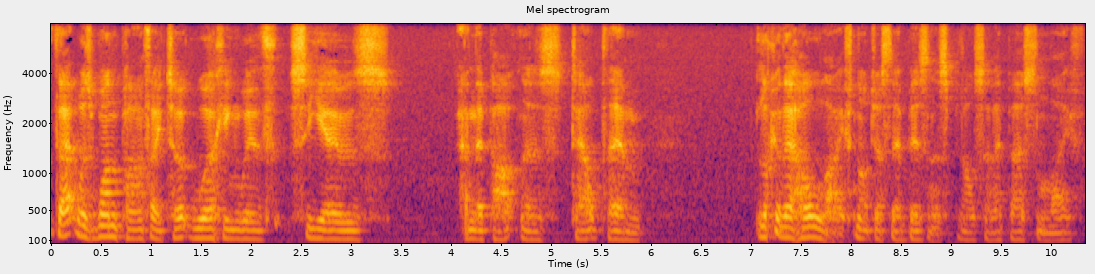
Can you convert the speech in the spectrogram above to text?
that was one path I took, working with CEOs and their partners to help them look at their whole life, not just their business, but also their personal life,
